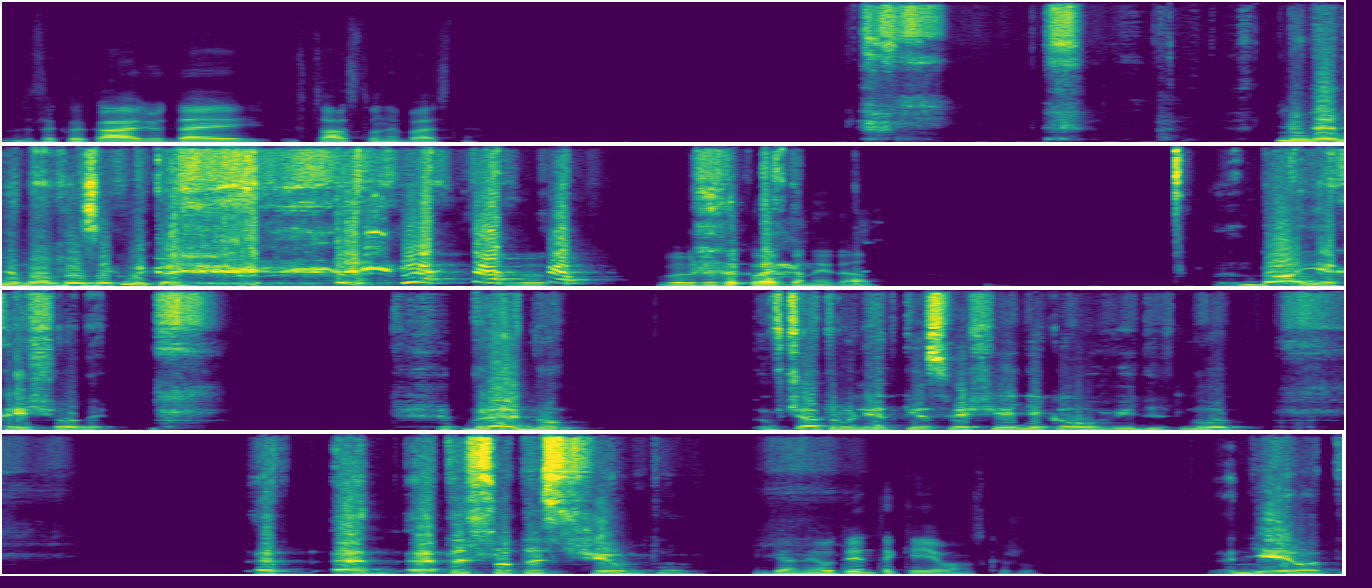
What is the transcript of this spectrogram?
Закликаю людей в Царство Небесне. Меня не надо закликать. Ви, ви вже закликаний, так? Да? Да, я крещеный. Блядь, ну в чат рулетки священника увидеть, ну... Это, это что-то с чем-то. Я не один такий, я вам скажу. Не, вот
